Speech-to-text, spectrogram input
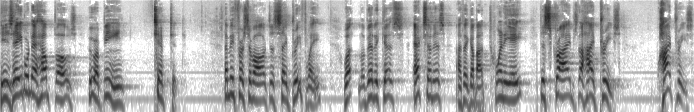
he is able to help those who are being tempted. Let me first of all just say briefly what Leviticus, Exodus, I think about 28, describes the high priest. High priest,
